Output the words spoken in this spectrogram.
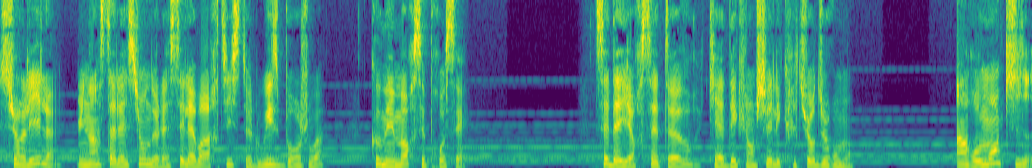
Sur l'île, une installation de la célèbre artiste Louise Bourgeois commémore ses procès. C'est d'ailleurs cette œuvre qui a déclenché l'écriture du roman. Un roman qui,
